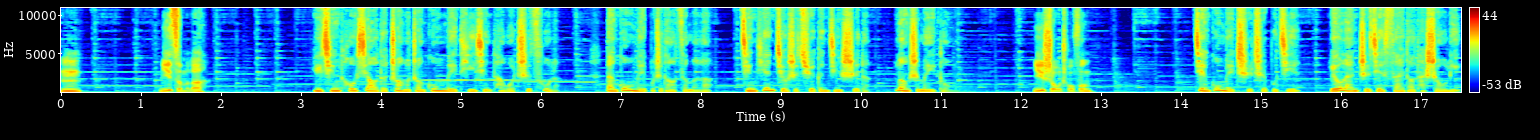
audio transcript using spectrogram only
嗯，你怎么了？”玉清偷笑的撞了撞宫梅，提醒他我吃醋了，但宫梅不知道怎么了，今天就是缺根筋似的，愣是没懂。你手抽风。见宫梅迟迟不接。刘兰直接塞到他手里，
